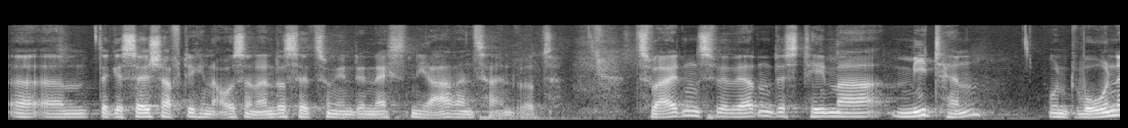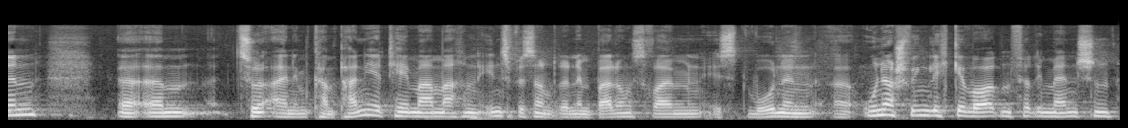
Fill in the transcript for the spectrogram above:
äh, ähm, der gesellschaftlichen Auseinandersetzung in den nächsten Jahren sein wird. Zweitens, wir werden das Thema Mieten und Wohnen äh, ähm, zu einem Kampagnethema machen. Insbesondere in den Ballungsräumen ist Wohnen äh, unerschwinglich geworden für die Menschen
